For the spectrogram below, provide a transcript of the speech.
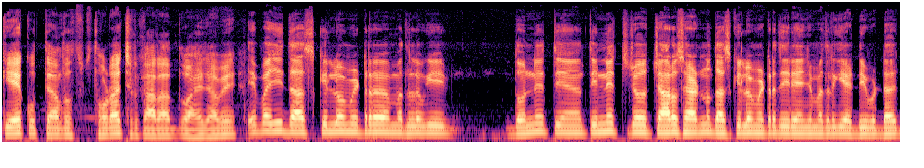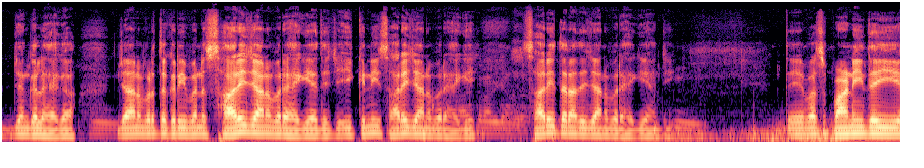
ਕਿ ਇਹ ਕੁੱਤਿਆਂ ਤੋਂ ਥੋੜਾ ਛੁਟਕਾਰਾ ਦਵਾਇਆ ਜਾਵੇ। ਇਹ ਭਾਜੀ 10 ਕਿਲੋਮੀਟਰ ਮਤਲਬ ਕਿ ਦੋਨੇ ਤਿ- ਤਿੰਨੇ ਜੋ ਚਾਰੋਂ ਸਾਈਡ ਨੂੰ 10 ਕਿਲੋਮੀਟਰ ਦੀ ਰੇਂਜ ਮਤਲਬ ਕਿ ਐਡੀ ਵੱਡਾ ਜੰਗਲ ਹੈਗਾ। ਜਾਨਵਰ ਤਕਰੀਬਨ ਸਾਰੇ ਜਾਨਵਰ ਹੈਗੇ ਇਹਦੇ ਚ ਇੱਕ ਨਹੀਂ ਸਾਰੇ ਜਾਨਵਰ ਹੈਗੇ। ਸਾਰੀ ਤਰ੍ਹਾਂ ਦੇ ਜਾਨਵਰ ਹੈਗੇ ਹਾਂਜੀ। ਤੇ ਬਸ ਪਾਣੀ ਦਾ ਹੀ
